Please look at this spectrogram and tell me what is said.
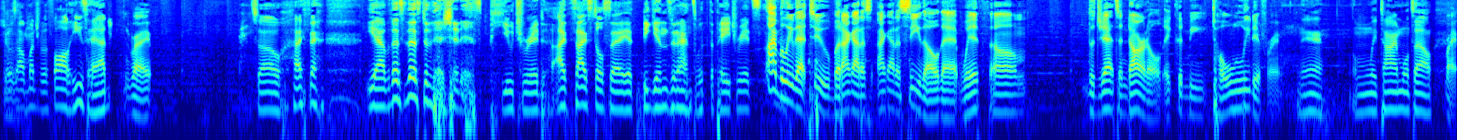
Shows how much of a fall he's had. right. So I think, yeah, but this this division is putrid. I I still say it begins and ends with the Patriots. I believe that too, but I gotta I gotta see though that with um the Jets and Darnold, it could be totally different. Yeah, only time will tell. Right.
